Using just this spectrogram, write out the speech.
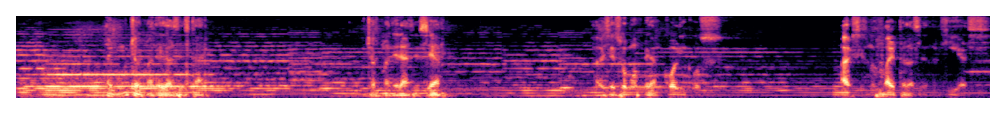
Hay muchas maneras de estar. Muchas maneras de ser. A veces somos melancólicos. A veces nos faltan las energías.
